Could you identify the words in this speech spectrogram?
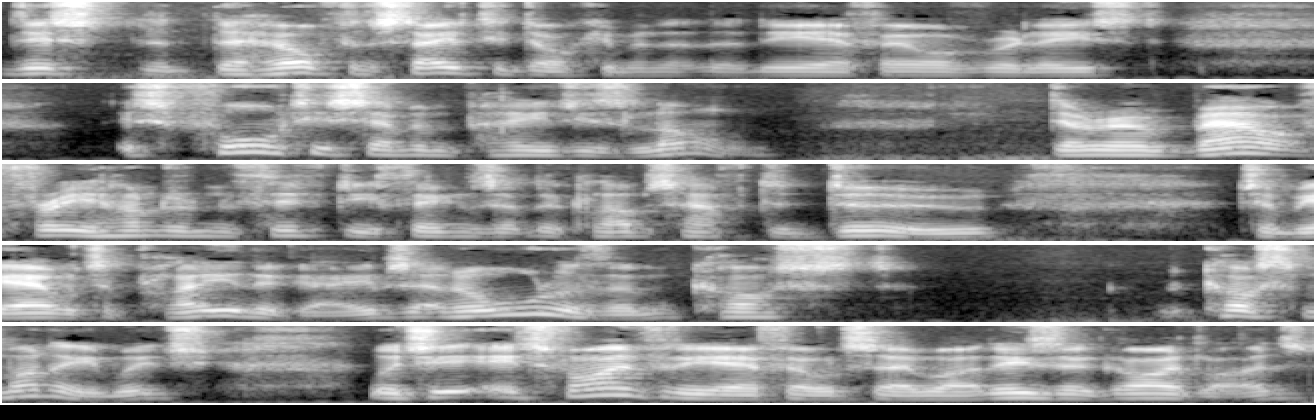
this the health and safety document that the EFL have released is 47 pages long. There are about 350 things that the clubs have to do to be able to play the games, and all of them cost cost money. Which which it's fine for the EFL to say, well, these are guidelines,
